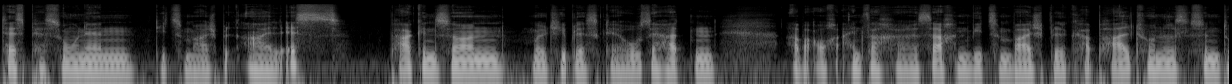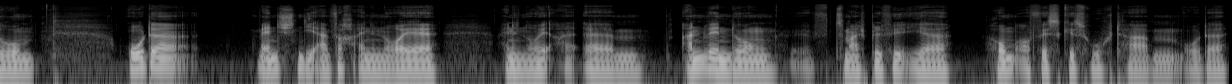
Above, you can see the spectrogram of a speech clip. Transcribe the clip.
Testpersonen, die zum Beispiel ALS, Parkinson, Multiple Sklerose hatten, aber auch einfachere Sachen wie zum Beispiel Karpaltunnelsyndrom oder Menschen, die einfach eine neue, eine neue ähm, Anwendung zum Beispiel für ihr Homeoffice gesucht haben oder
